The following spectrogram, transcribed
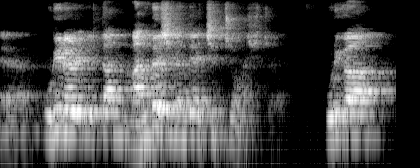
예, 우리를 일단 만드시는데 집중하시죠. 우리가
